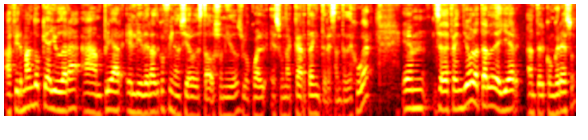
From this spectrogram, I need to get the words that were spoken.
afirmando que ayudará a ampliar el liderazgo financiero de Estados Unidos, lo cual es una carta interesante de jugar. Em, se defendió la tarde de ayer ante el Congreso,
